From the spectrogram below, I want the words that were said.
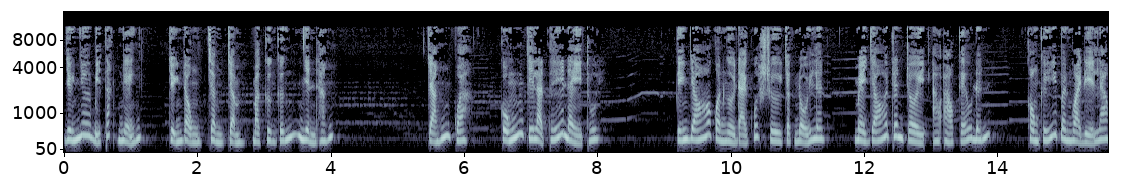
dường như bị tắc nghẽn, chuyển động chậm chậm mà cương cứng nhìn hắn. Chẳng qua, cũng chỉ là thế này thôi. Tiếng gió quanh người đại quốc sư chợt nổi lên, mây gió trên trời ào ào kéo đến. Không khí bên ngoài địa lao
